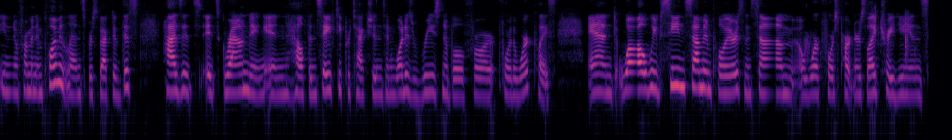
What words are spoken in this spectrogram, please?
you know from an employment lens perspective, this has its its grounding in health and safety protections and what is reasonable for for the workplace. And while we've seen some employers and some workforce partners like trade unions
